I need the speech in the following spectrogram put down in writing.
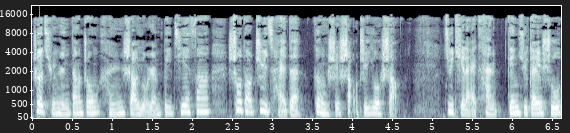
这群人当中很少有人被揭发，受到制裁的更是少之又少。具体来看，根据该书，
